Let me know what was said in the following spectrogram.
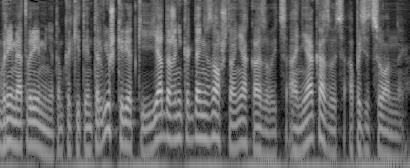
время от времени, там какие-то интервьюшки редкие, я даже никогда не знал, что они оказываются. Они, оказываются, оппозиционные.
